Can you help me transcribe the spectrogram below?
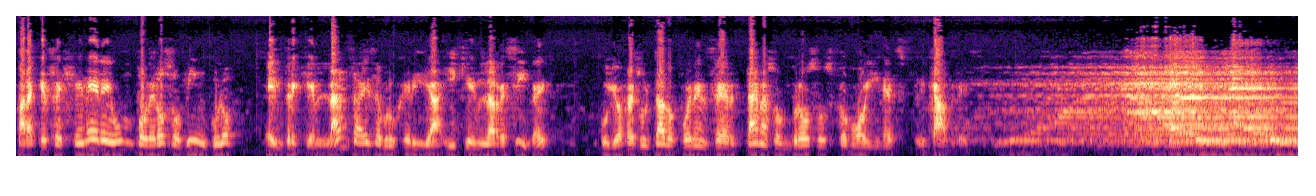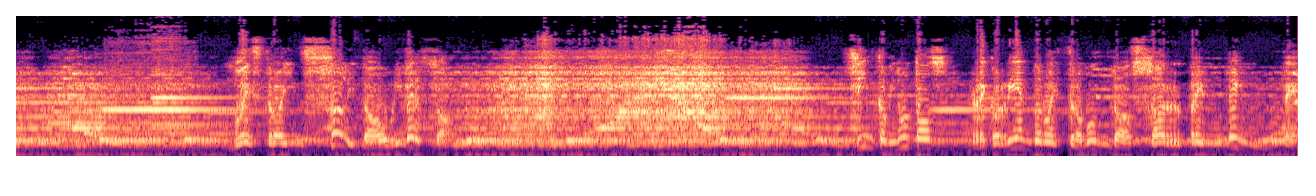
para que se genere un poderoso vínculo entre quien lanza esa brujería y quien la recibe, cuyos resultados pueden ser tan asombrosos como inexplicables. Nuestro insólito universo. Cinco minutos recorriendo nuestro mundo sorprendente.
